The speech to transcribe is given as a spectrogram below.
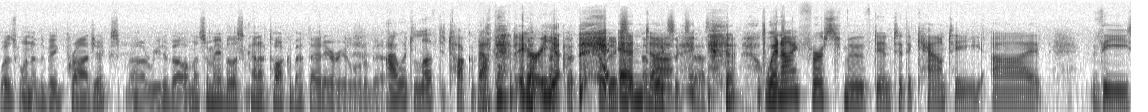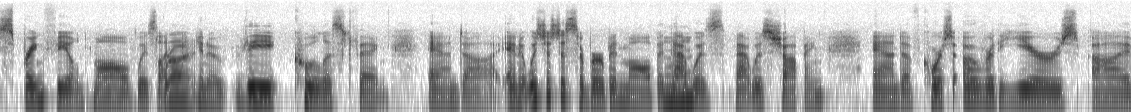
was one of the big projects, uh, redevelopment. So maybe let's kind of talk about that area a little bit. I would love to talk about that area. A big and a big uh, success. when I first moved into the county, uh, the Springfield Mall was like Right. you know the coolest thing, and uh, and it was just a suburban mall, but that Mhm. was that was shopping, and of course over the years, uh,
